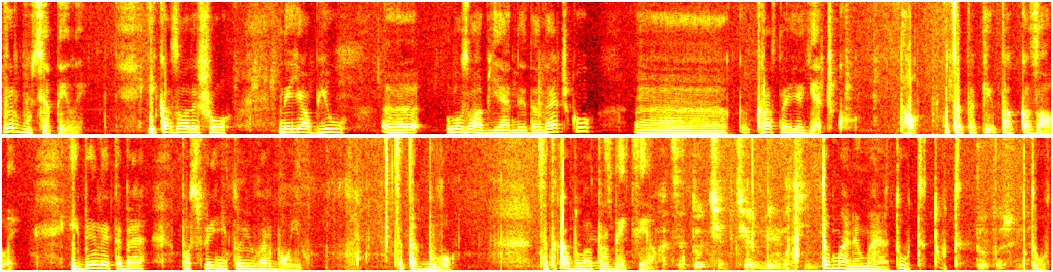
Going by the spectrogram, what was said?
вербу святили. І казали, що не я б'ю, е, лоза б'є недалечко, е, красне яєчко. Так, оце так, так казали. І били тебе по спині тою вербою. Це так було. Це така була традиція. А це тут чи, чи в Вінниці? То в мене, в мене тут, тут, Тут уже. тут.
